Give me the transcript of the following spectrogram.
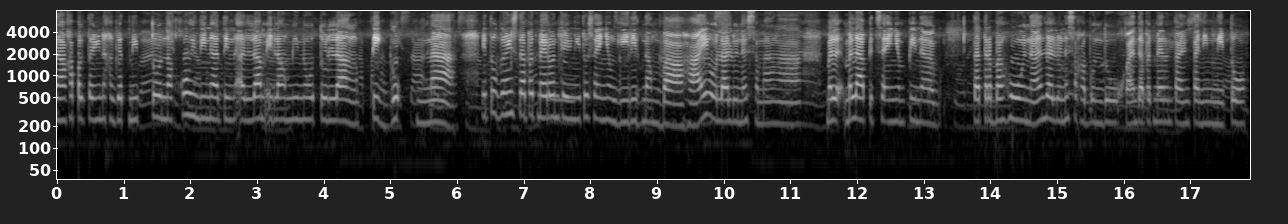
na tayo nakagat nito, naku, hindi natin alam ilang minuto lang, tigok na. Ito guys, dapat meron kayo nito sa inyong gilid ng bahay o lalo na sa mga mal- malapit sa inyong pinag tatrabahunan, lalo na sa kabundukan, dapat meron tayong tanim nito.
